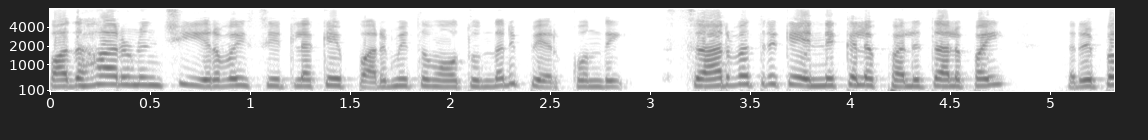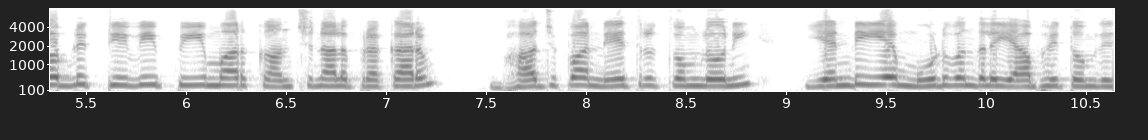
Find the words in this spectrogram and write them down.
పదహారు నుంచి ఇరవై సీట్లకే పరిమితమవుతుందని పేర్కొంది. సార్వత్రిక ఎన్నికల ఫలితాలపై రిపబ్లిక్ టీవీ పీ మార్క్ అంచనాల ప్రకారం భాజపా నేతృత్వంలోని ఎన్డీఏ మూడు వందల యాభై తొమ్మిది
